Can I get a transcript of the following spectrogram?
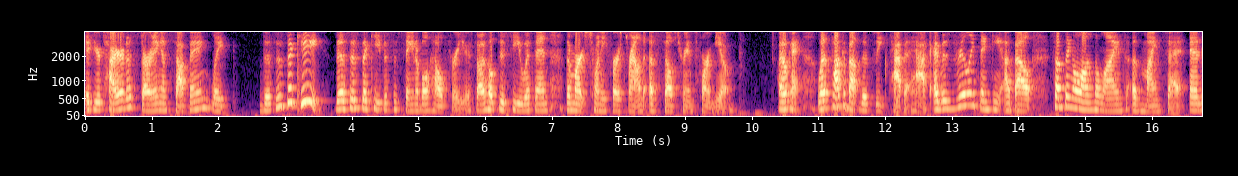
if you're tired of starting and stopping, like this is the key. This is the key to sustainable health for you. So I hope to see you within the March 21st round of Self Transform U. Okay, let's talk about this week's habit hack. I was really thinking about something along the lines of mindset, and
